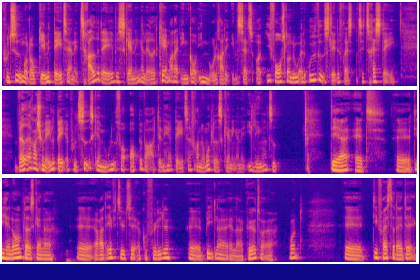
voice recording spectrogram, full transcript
Politiet må dog gemme dataerne i 30 dage, hvis scanning er lavet et kamera, der indgår i en målrettet indsats, og I foreslår nu at udvide slettefristen til 60 dage. Hvad er rationalet bag, at politiet skal have mulighed for at opbevare den her data fra nummerpladescanningerne i længere tid? Det er, at øh, de her nummerpladescanner øh, er ret effektive til at kunne følge øh, biler eller køretøjer rundt. Øh, de frister, der i dag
